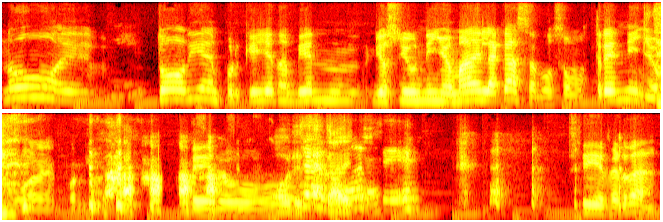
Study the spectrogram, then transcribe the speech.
No, eh, todo bien, porque ella también, yo soy un niño más en la casa, pues somos tres niños, por- por- pero sí, es verdad.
